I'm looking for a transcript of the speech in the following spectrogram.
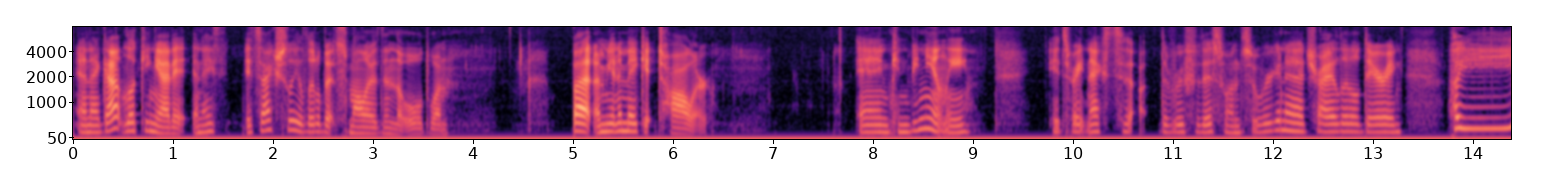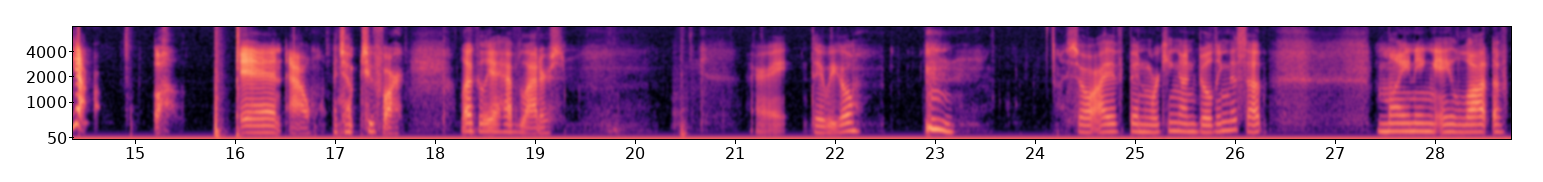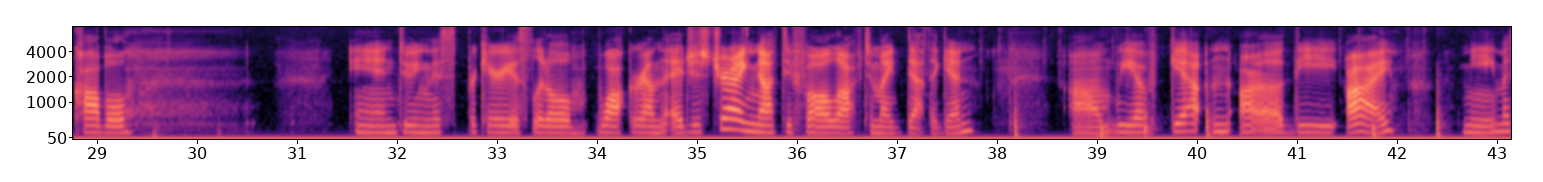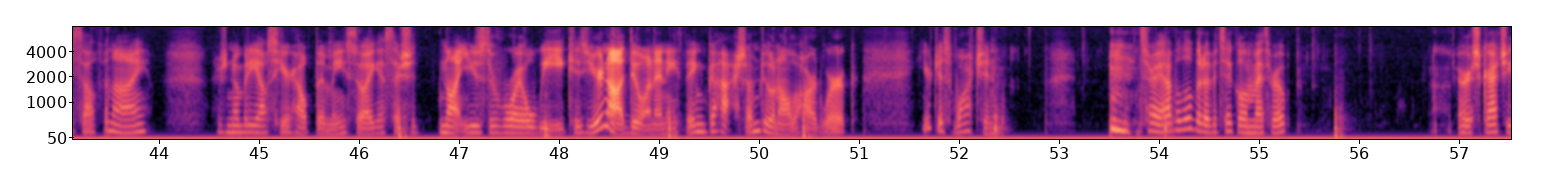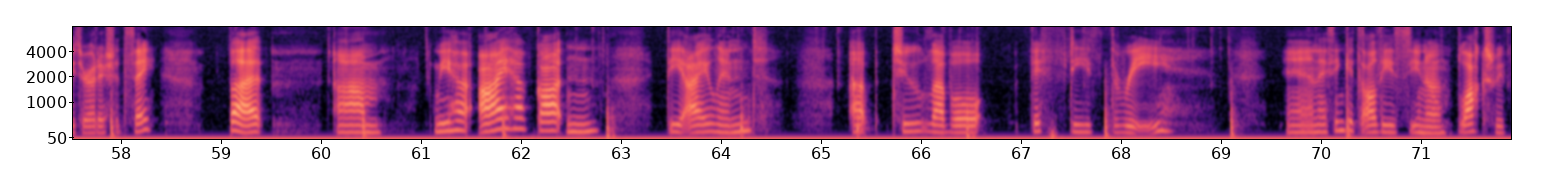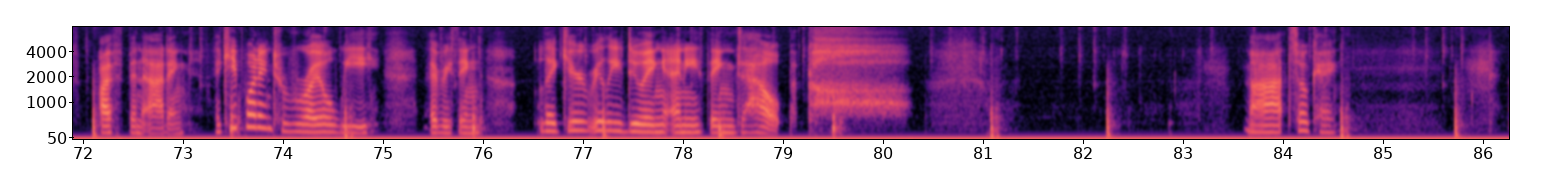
And I got looking at it, and I it's actually a little bit smaller than the old one. But I'm going to make it taller. And conveniently, it's right next to uh, the roof of this one. So we're to try a little daring. Hiya! Oh, and ow, I jumped too far. Luckily I have ladders. Alright, there we go. so I've been working on building this up, mining a lot of cobble and doing this precarious little walk around the edges, trying not to fall off to my death again. Um, we have gotten uh, the I, me, myself, and I. There's nobody else here helping me, so I guess I should not use the royal we, because you're not doing anything. Gosh, I'm doing all the hard work. You're just watching. Sorry, I have a little bit of a tickle in my throat. Or a scratchy throat, I should say. But, um, we have I have gotten the island up to level 53 and I think it's all these, you know, blocks we've I've been adding. I keep wanting to royal we everything. Like you're really doing anything to help. That's okay.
